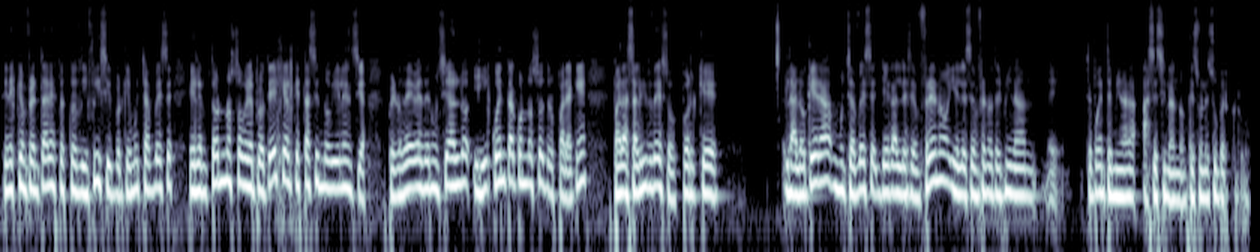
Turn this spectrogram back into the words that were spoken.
Tienes que enfrentar esto, esto es difícil porque muchas veces el entorno sobreprotege al que está haciendo violencia, pero debes denunciarlo y cuenta con nosotros. ¿Para qué? Para salir de eso, porque la loquera muchas veces llega al desenfreno y el desenfreno termina, eh, te pueden terminar asesinando, aunque suene súper crudo.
